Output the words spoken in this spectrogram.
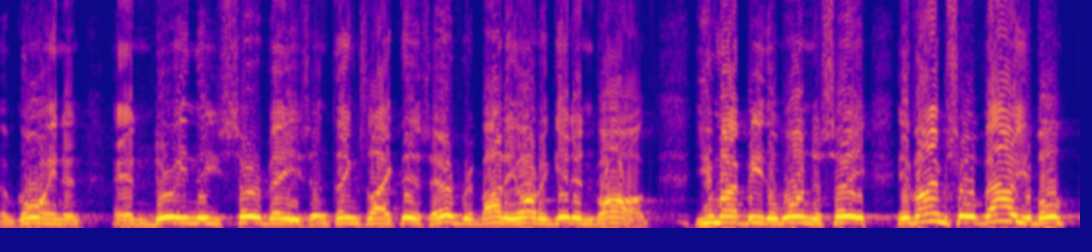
of going and, and doing these surveys and things like this. Everybody ought to get involved. You might be the one to say, if I'm so valuable,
